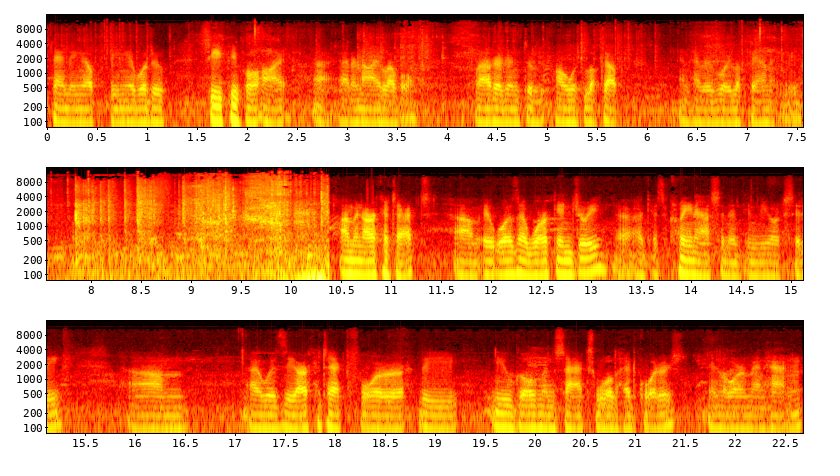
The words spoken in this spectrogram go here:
standing up, being able to see people eye, uh, at an eye level, rather than to always look up and have everybody look down at me. I'm an architect. Um, it was a work injury, uh, I guess a crane accident in New York City. Um, I was the architect for the new Goldman Sachs World Headquarters in Lower Manhattan.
